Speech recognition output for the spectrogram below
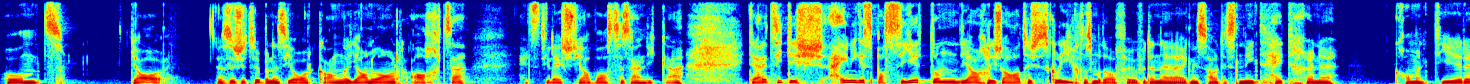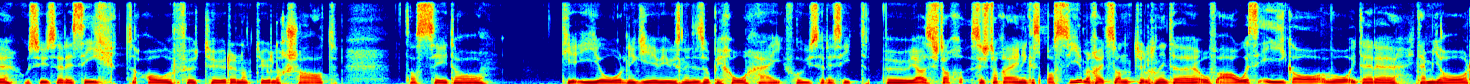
Und ja, es ist jetzt über ein Jahr gegangen. Januar 18 hat es die letzte Abwassersendung gegeben. In dieser Zeit ist einiges passiert und ja, ein bisschen schade ist es gleich, dass man da viel von den Ereignissen halt jetzt nicht hätte können kommentieren aus unserer Sicht. Auch für die Hörer natürlich schade, dass sie da die Einordnung jeweils nicht so bekommen haben von unserer Seite. Weil, ja, es ist doch, es ist doch einiges passiert. Man kann jetzt natürlich nicht äh, auf alles eingehen, was in, der, in diesem Jahr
